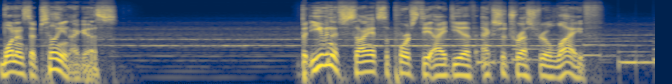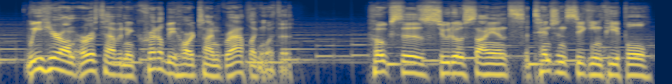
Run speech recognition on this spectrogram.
1 in septillion, I guess. But even if science supports the idea of extraterrestrial life, we here on Earth have an incredibly hard time grappling with it. Hoaxes, pseudoscience, attention seeking people,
